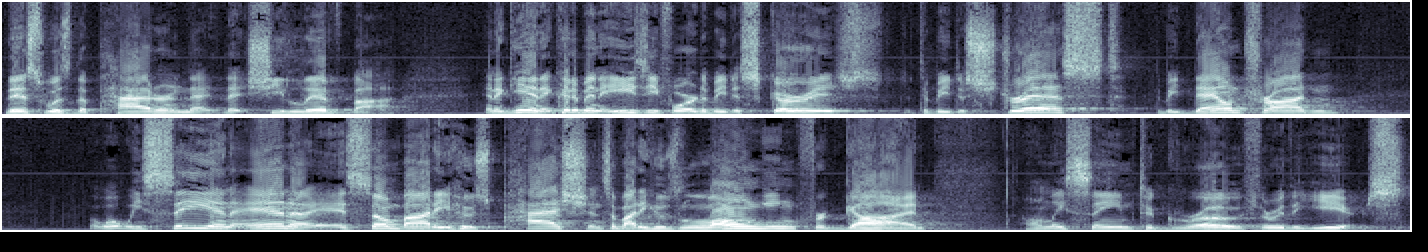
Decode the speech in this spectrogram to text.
this was the pattern that, that she lived by. And again, it could have been easy for her to be discouraged, to be distressed, to be downtrodden. But what we see in Anna is somebody whose passion, somebody whose longing for God only seemed to grow through the years.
